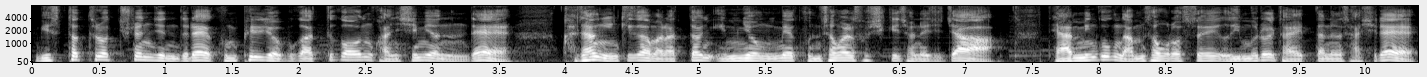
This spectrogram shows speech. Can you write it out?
미스터 트롯 출연진들의 군필 여부가 뜨거운 관심이었는데 가장 인기가 많았던 임영님의 군생활 소식이 전해지자 대한민국 남성으로서의 의무를 다했다는 사실에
